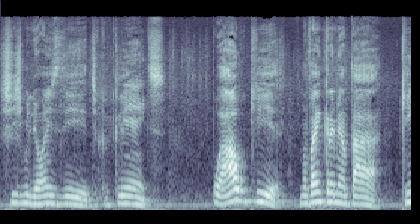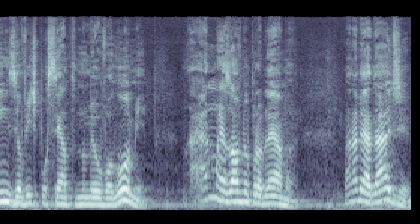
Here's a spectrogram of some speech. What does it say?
X milhões de, de clientes. Pô, algo que não vai incrementar 15 ou 20% no meu volume, ah, não resolve meu problema. Mas na verdade,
